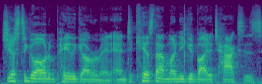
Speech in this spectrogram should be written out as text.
just to go out and pay the government and to kiss that money goodbye to taxes.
